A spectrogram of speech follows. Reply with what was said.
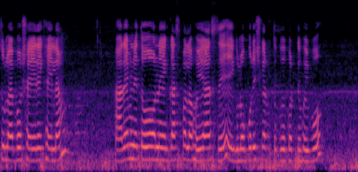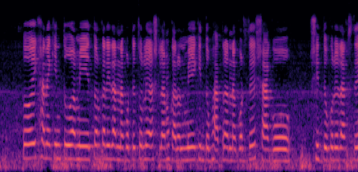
চুলায় বসাই রেখাইলাম। আর এমনি তো অনেক গাছপালা হয়ে আছে, এগুলো পরিষ্কার করতে হইব। তো এখানে কিন্তু আমি তরকারি রান্না করতে চলে আসলাম, কারণ মেয়ে কিন্তু ভাত রান্না করছে, শাকও সিদ্ধ করে রাখছে।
